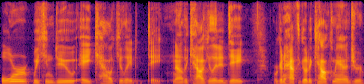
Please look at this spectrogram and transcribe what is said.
Or we can do a calculated date. Now the calculated date, we're going to have to go to Calc Manager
